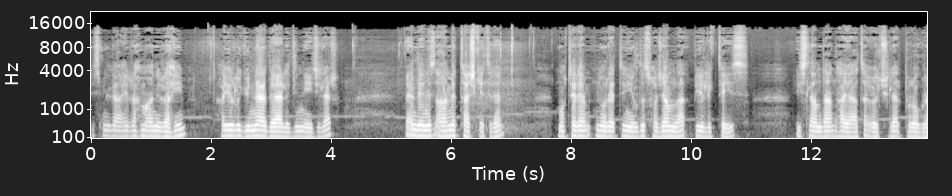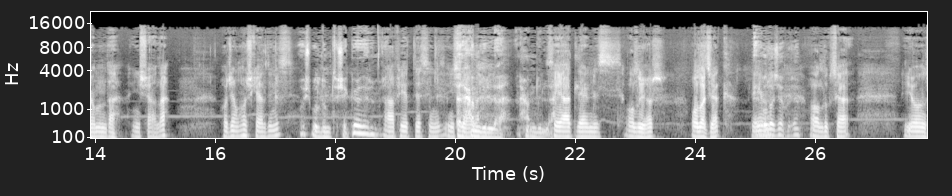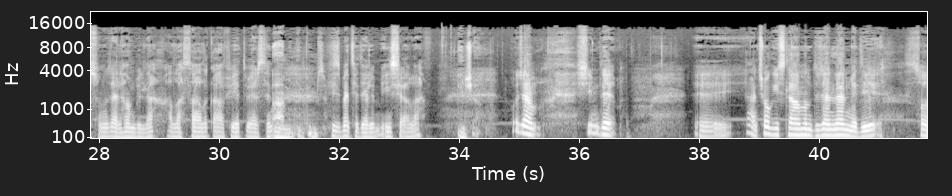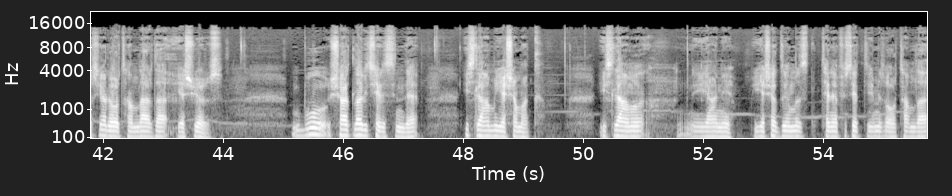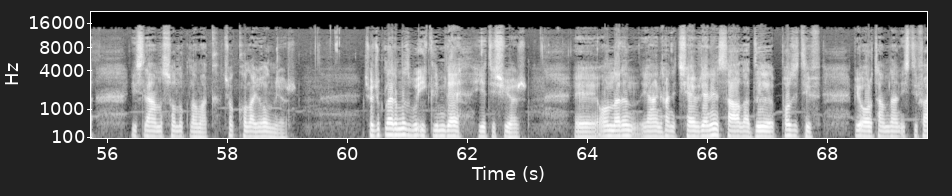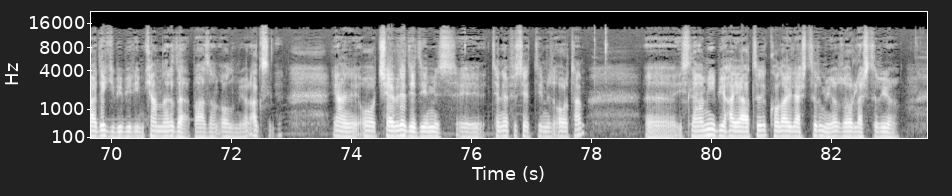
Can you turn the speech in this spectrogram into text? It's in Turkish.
Bismillahirrahmanirrahim. Hayırlı günler değerli dinleyiciler. Ben Deniz Ahmet Taş getiren muhterem Nurettin Yıldız hocamla birlikteyiz. İslam'dan Hayata Ölçüler programında inşallah. Hocam hoş geldiniz. Hoş buldum. Teşekkür ederim. Afiyettesiniz inşallah. Elhamdülillah. Elhamdülillah. Seyahatleriniz oluyor, olacak. Değil e, mi? olacak hocam. Oldukça yoğunsunuz elhamdülillah. Allah sağlık, afiyet versin. Amin hepimize. Hizmet edelim inşallah. İnşallah. Hocam şimdi e, yani çok İslam'ın düzenlenmediği sosyal ortamlarda yaşıyoruz. Bu şartlar içerisinde İslam'ı yaşamak, İslam'ı yani yaşadığımız, teneffüs ettiğimiz ortamda İslam'ı soluklamak çok kolay olmuyor. Çocuklarımız bu iklimde yetişiyor. Ee, onların yani hani çevrenin sağladığı pozitif bir ortamdan istifade gibi bir imkanları da bazen olmuyor. Aksine yani o çevre dediğimiz, e, teneffüs ettiğimiz ortam e, İslami bir hayatı kolaylaştırmıyor, zorlaştırıyor.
